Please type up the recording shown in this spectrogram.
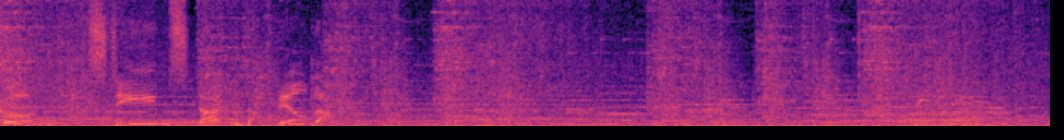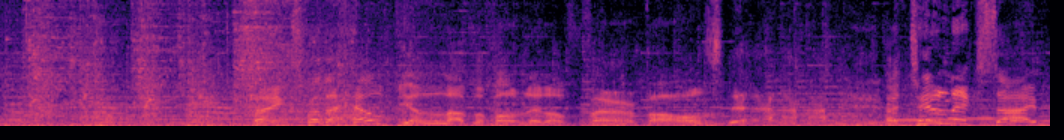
Good! Steam's starting to build up. For the help, you lovable little fur balls. Until next time.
